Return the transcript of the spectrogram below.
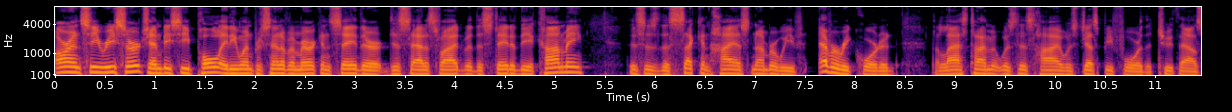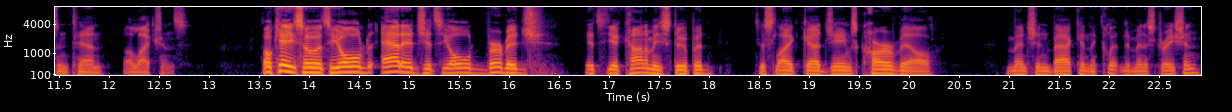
RNC Research, NBC poll 81% of Americans say they're dissatisfied with the state of the economy. This is the second highest number we've ever recorded. The last time it was this high was just before the 2010 elections. Okay, so it's the old adage, it's the old verbiage. It's the economy, stupid. Just like uh, James Carville mentioned back in the Clinton administration.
